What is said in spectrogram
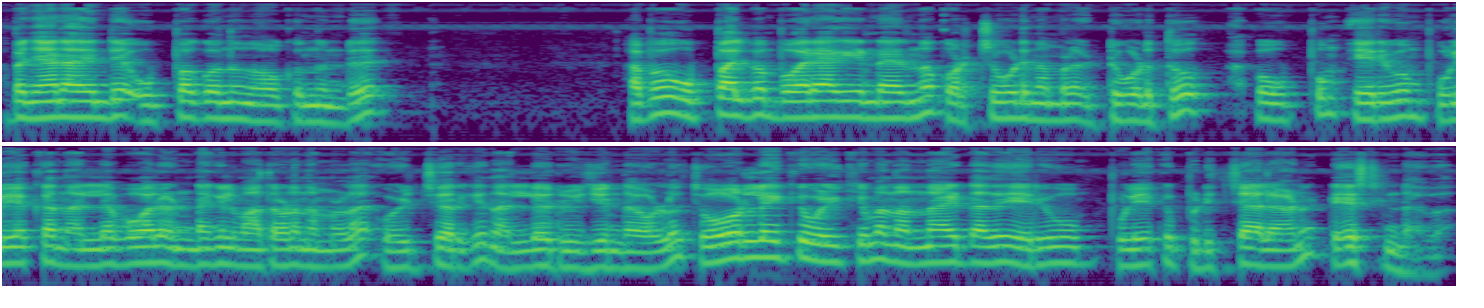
അപ്പോൾ ഞാൻ അതിന്റെ ഉപ്പൊക്കെ ഒന്ന് നോക്കുന്നുണ്ട്. അപ്പോൾ ഉപ്പ് അല്പം പോരാകിയുണ്ടായിരുന്നു കുറച്ചുകൂടി നമ്മൾ ഇട്ട് കൊടുത്തു. അപ്പോൾ ഉപ്പും എരിവും പുളിയൊക്കെ നല്ലപോലെ ഉണ്ടെങ്കിൽ മാത്രമാണ് നമ്മൾ ഒഴിച്ചിറക്കി നല്ലൊരു രുചി ഉണ്ടാവുള്ളൂ. ചോറിലേക്ക് ഒഴിക്കുമ്പോൾ നന്നായിട്ട് അത് എരിവും പുളിയൊക്കെ പിടിച്ചാലാണ് ടേസ്റ്റ് ഉണ്ടാവുക.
